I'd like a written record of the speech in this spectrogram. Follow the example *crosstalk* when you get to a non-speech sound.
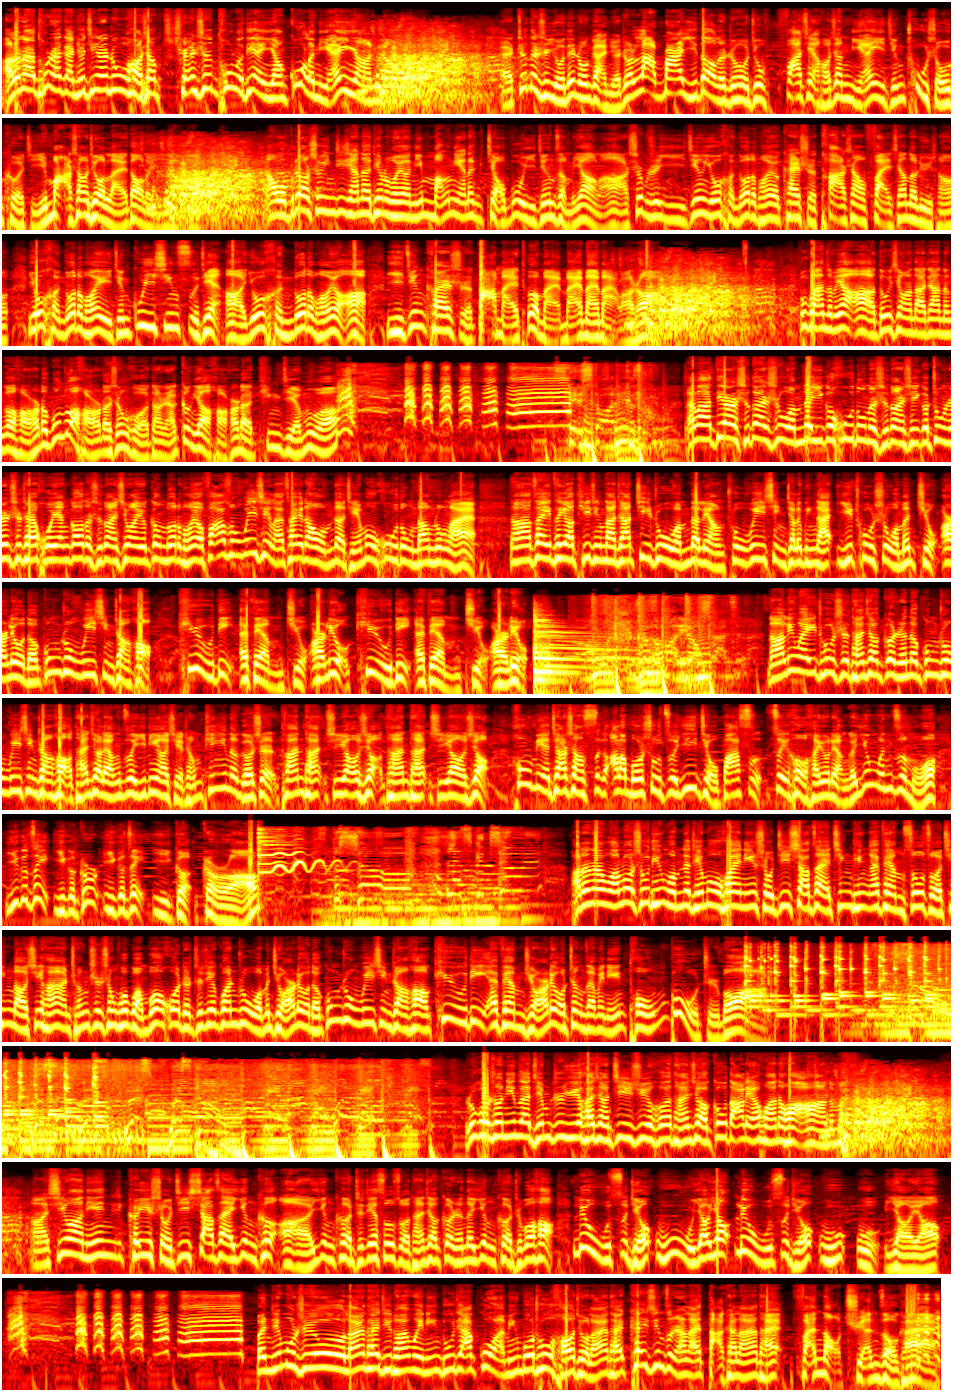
好了，呢突然感觉今天中午好像全身通了电一样，过了年一样，你知道吗？*laughs* 哎，真的是有那种感觉，就是腊八一到了之后，就发现好像年已经触手可及，马上就要来到了一样。*laughs* 啊，我不知道收音机前的听众朋友，您忙年的脚步已经怎么样了啊？是不是已经有很多的朋友开始踏上返乡的旅程？有很多的朋友已经归心似箭啊，有很多的朋友啊，已经开始大买特买，买买买了，是吧？*laughs* 不管怎么样啊，都希望大家能够好好的工作，好好的生活，当然更要好好的听节目哦。*laughs* 来吧，第二时段是我们的一个互动的时段，是一个众人拾柴火焰高的时段，希望有更多的朋友发送微信来参与到我们的节目互动当中来。那再一次要提醒大家，记住我们的两处微信交流平台，一处是我们九二六的公众微信账号 QDFM 九二六 QDFM 九二六。那另外一处是谈笑个人的公众微信账号，谈笑两个字一定要写成拼音的格式，谈谈是要笑，谈谈是要笑，后面加上四个阿拉伯数字一九八四，最后还有两个英文字母，一个 Z 一个勾，一个 Z 一个勾啊好的，那网络收听我们的节目，欢迎您手机下载蜻蜓 FM，搜索青岛西海岸城市生活广播，或者直接关注我们九二六的公众微信账号 QDFM 九二六，正在为您同步直播啊。如果说您在节目之余还想继续和谈笑勾搭连环的话啊，那么 *laughs* 啊，希望您可以手机下载映客啊，映客直接搜索谈笑个人的映客直播号六五四九五五幺幺六五四九五五幺幺。*laughs* 本节目是由蓝台集团为您独家冠名播出，好酒蓝台，开心自然来，打开蓝台，烦恼全走开。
